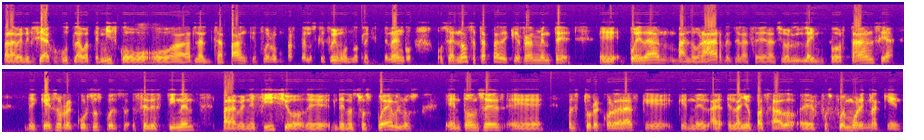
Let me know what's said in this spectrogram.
para beneficiar a Jujutla o a Temisco o, a Tlalzapán, que fueron parte de los que fuimos, no Tlaquiltenango. O sea, no, se trata de que realmente eh, puedan valorar desde la federación la importancia de que esos recursos pues se destinen para beneficio de, de nuestros pueblos. Entonces, eh, pues tú recordarás que, que en el, el año pasado eh, pues fue Morena quien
